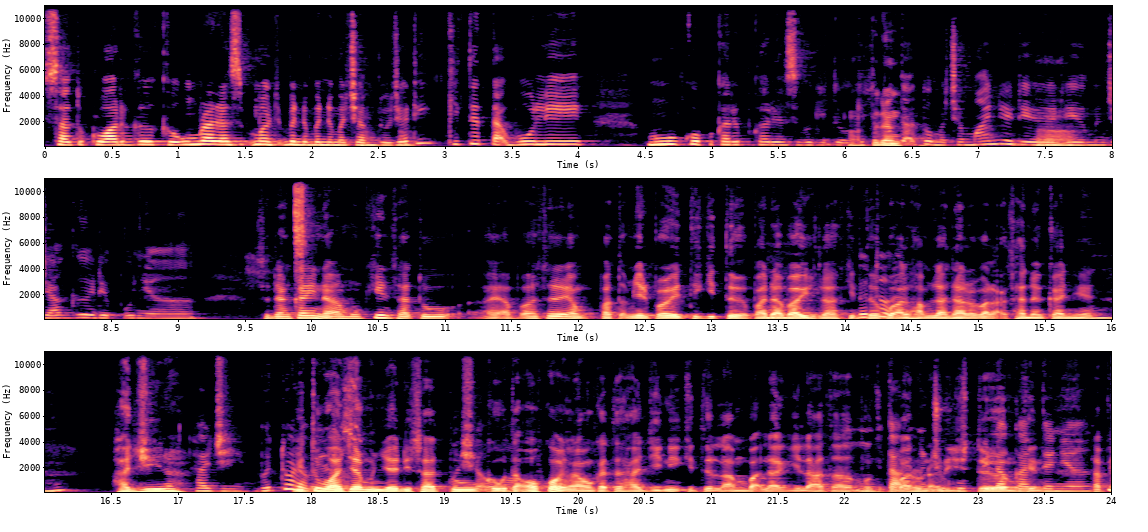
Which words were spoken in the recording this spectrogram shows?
satu keluarga ke umrah dan benda-benda macam ha. tu. Jadi kita tak boleh mengukur perkara-perkara yang sebegitu. Ha, Kita sedang, tak tahu macam mana dia ha. dia menjaga dia punya Sedangkan Ina mungkin satu eh, apa rasa yang patut menjadi prioriti kita pada hmm. lah kita Betul. pun alhamdulillah dah dapat laksanakannya. Hmm. Haji lah. Haji. Betul lah. Itu wajar menjadi satu keutamaan. Of course, orang kata haji ni kita lambat lagi lah ataupun hmm, kita baru nak register lah mungkin. Katanya. Tapi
